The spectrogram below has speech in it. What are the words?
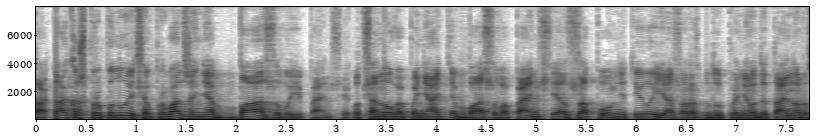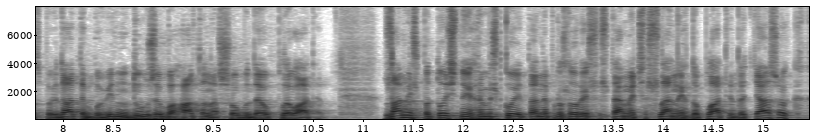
так, також пропонується впровадження базової пенсії. Оце нове поняття, базова пенсія. Запомніть його. Я зараз буду про нього детально розповідати, бо він дуже багато на що буде впливати. Замість поточної громіської та непрозорої системи численних доплат і дотяжок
